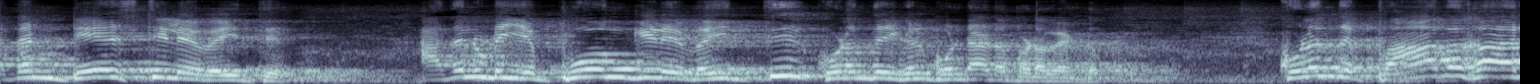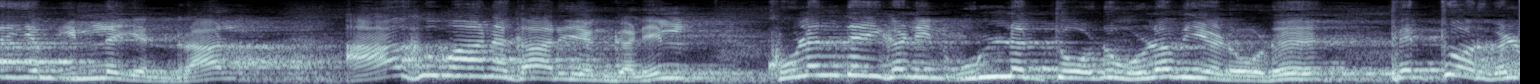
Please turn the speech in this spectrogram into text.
அதன் டேஸ்டிலே வைத்து அதனுடைய போங்கிலே வைத்து குழந்தைகள் கொண்டாடப்பட வேண்டும். குழந்தை பாவகாரியம் இல்லை என்றால் ஆகுமான காரியங்களில் குழந்தைகளின் உள்ளத்தோடு உளவியலோடு பெற்றோர்கள்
